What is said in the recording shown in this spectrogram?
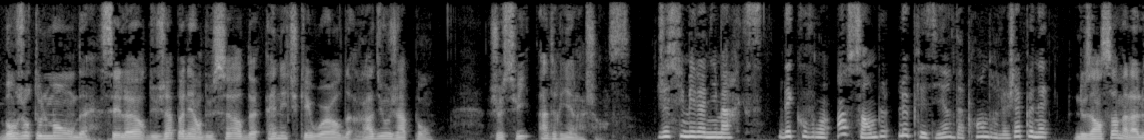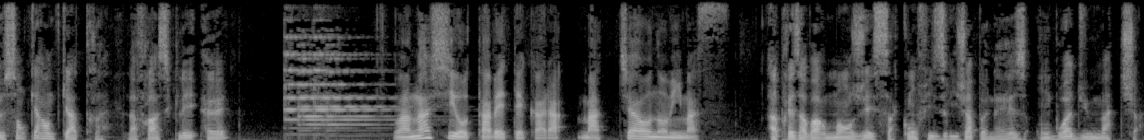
Bonjour tout le monde, c'est l'heure du japonais en douceur de NHK World Radio Japon. Je suis Adrien Lachance. Je suis Mélanie Marx. Découvrons ensemble le plaisir d'apprendre le japonais. Nous en sommes à la leçon 44. La phrase clé est Après avoir mangé sa confiserie japonaise, on boit du matcha.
